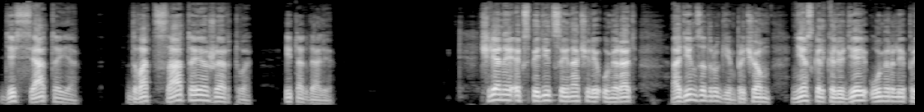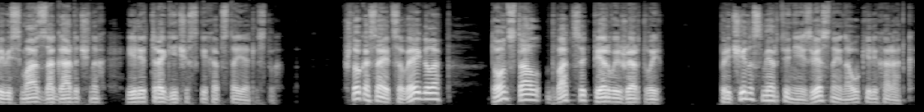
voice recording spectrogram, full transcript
десятая, двадцатая жертва и так далее. Члены экспедиции начали умирать один за другим, причем несколько людей умерли при весьма загадочных или трагических обстоятельствах. Что касается Вейгела, то он стал двадцать первой жертвой. Причина смерти — неизвестная науке лихорадка.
